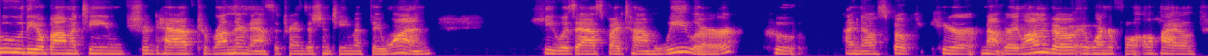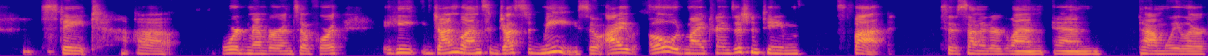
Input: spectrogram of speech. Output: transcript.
who the obama team should have to run their nasa transition team if they won he was asked by tom wheeler who i know spoke here not very long ago a wonderful ohio state uh, board member and so forth he John Glenn suggested me. So I owed my transition team spot to Senator Glenn and Tom Wheeler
